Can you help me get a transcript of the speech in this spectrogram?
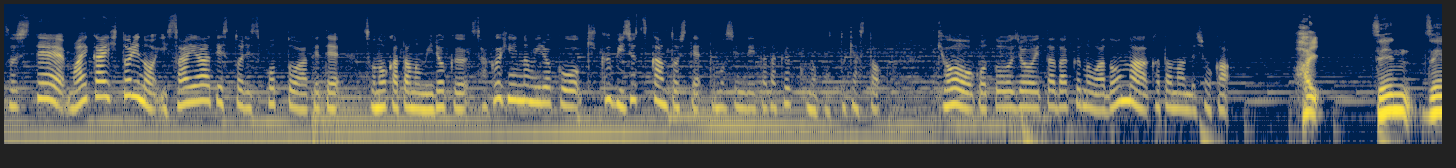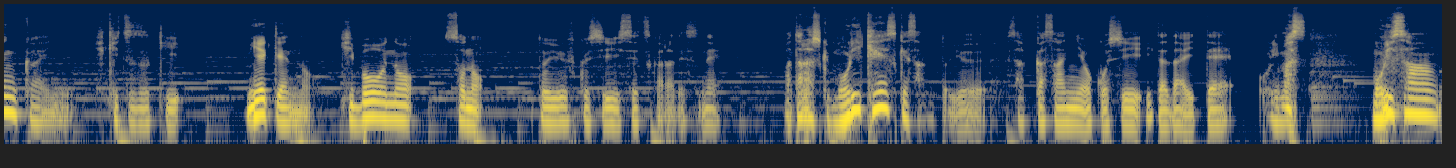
そして毎回一人の異彩アーティストにスポットを当ててその方の魅力作品の魅力を聞く美術館として楽しんでいただくこのポッドキャスト。今日ご登場いただくのはどんな方なんでしょうか？はい。前々回に引き続き三重県の希望の園という福祉施設からですね新しく森圭介さんという作家さんにお越しいただいております。森さん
